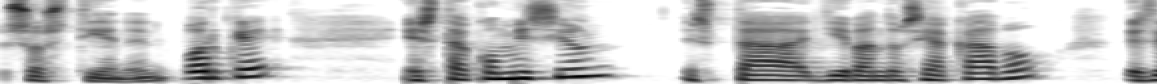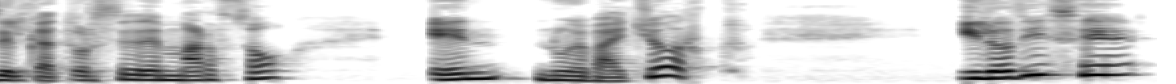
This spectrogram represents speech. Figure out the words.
sostienen, porque esta comisión está llevándose a cabo desde el 14 de marzo en Nueva York. Y lo dice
